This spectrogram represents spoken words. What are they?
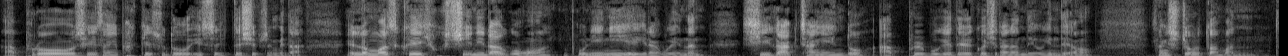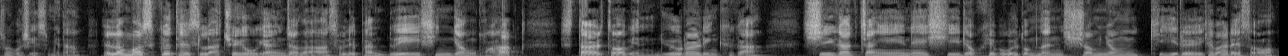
앞으로 세상이 바뀔 수도 있을 듯 싶습니다. 앨런 머스크의 혁신이라고 본인이 얘기를 하고 있는 시각 장애인도 앞을 보게 될 것이라는 내용인데요. 상식적으로 또 한번 들어보시겠습니다. 앨런 머스크 테슬라 최고 경영자가 설립한 뇌신경과학 스타트업인 뉴럴링크가 시각장애인의 시력 회복을 돕는 실험용 기기를 개발해서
